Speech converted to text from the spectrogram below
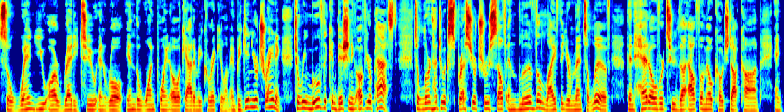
So when you are ready to enroll in the 1.0 Academy curriculum and begin your training to remove the conditioning of your past, to learn how to express your true self and live the life that you're meant to live, then head over to thealphamalecoach.com and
